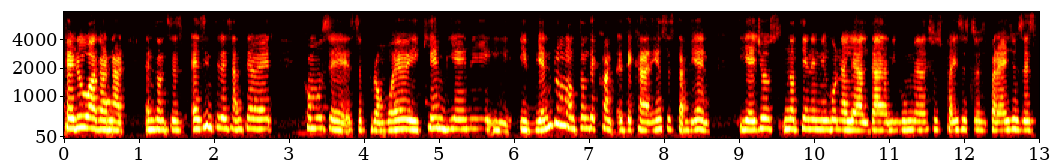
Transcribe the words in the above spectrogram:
Perú a ganar. Entonces, es interesante ver cómo se, se promueve y quién viene y, vienen un montón de canadienses también y ellos no tienen ninguna lealtad a ninguno de esos países, entonces para ellos es,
